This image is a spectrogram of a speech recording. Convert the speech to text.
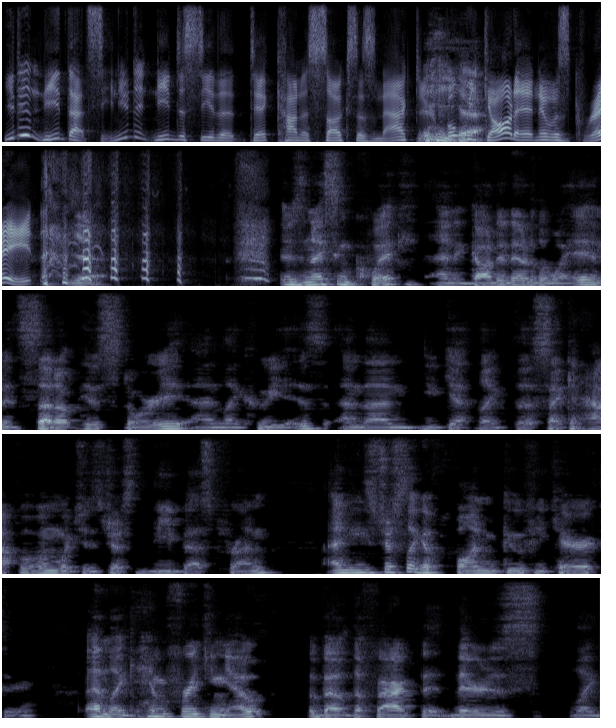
you didn't need that scene. You didn't need to see that dick kind of sucks as an actor but yeah. we got it and it was great. Yeah. It was nice and quick and it got it out of the way and it set up his story and like who he is. And then you get like the second half of him which is just the best friend. And he's just like a fun goofy character. And like him freaking out about the fact that there's like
